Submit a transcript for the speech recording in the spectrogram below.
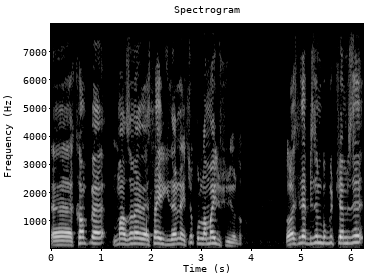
e, kamp ve malzeme vesaire giderler için kullanmayı düşünüyorduk. Dolayısıyla bizim bu bütçemizi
